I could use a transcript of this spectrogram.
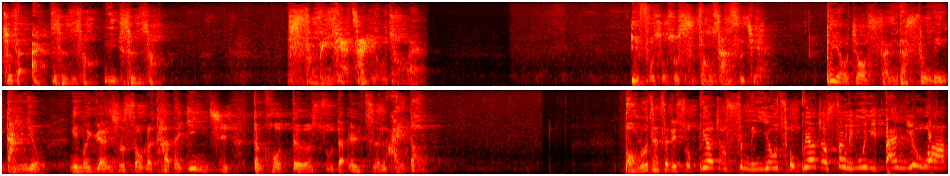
就在俺身上，你身上，圣灵也在忧愁哎。以弗所书四章三十节。不要叫神的圣灵担忧，你们原是受了他的印记，等候得赎的日子来到。保罗在这里说：“不要叫圣灵忧愁，不要叫圣灵为你担忧啊。”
